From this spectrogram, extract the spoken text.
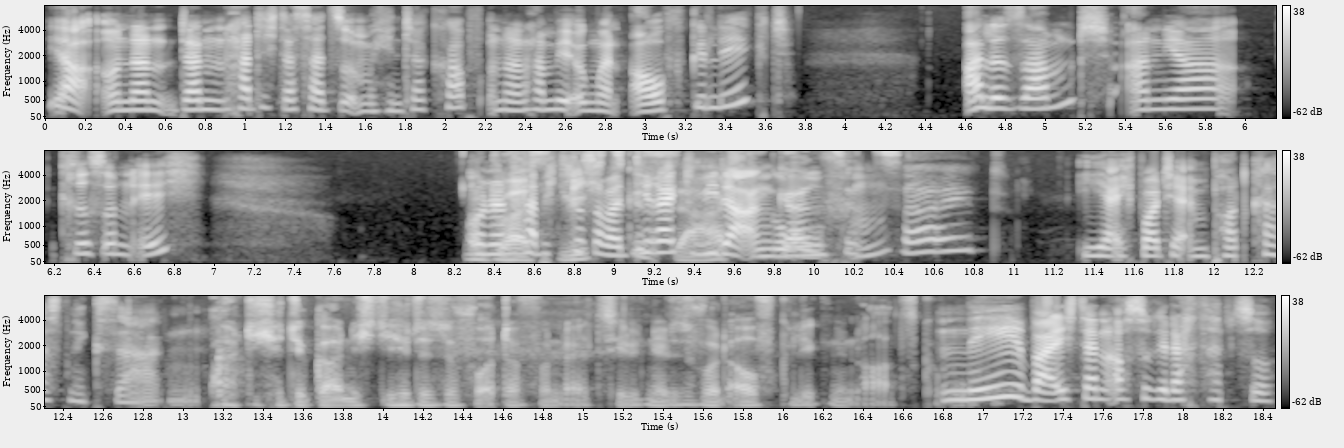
Ja, und dann, dann hatte ich das halt so im Hinterkopf und dann haben wir irgendwann aufgelegt. Allesamt, Anja, Chris und ich. Und, du dann habe ich Chris aber direkt wieder angerufen. Zeit? Ja, ich wollte ja im Podcast nichts sagen. Gott, ich hätte gar nicht, ich hätte sofort davon erzählt und hätte sofort aufgelegt und den Arzt gerufen. Nee, weil ich dann auch so gedacht habe, so,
